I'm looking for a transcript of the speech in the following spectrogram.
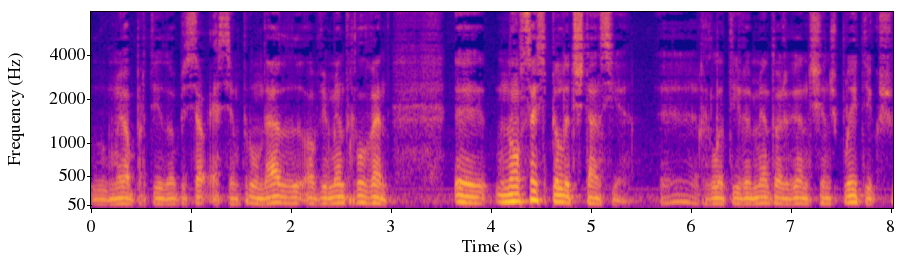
o maior partido da oposição, é sempre um dado, obviamente, relevante. Eh, não sei se pela distância eh, relativamente aos grandes centros políticos,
